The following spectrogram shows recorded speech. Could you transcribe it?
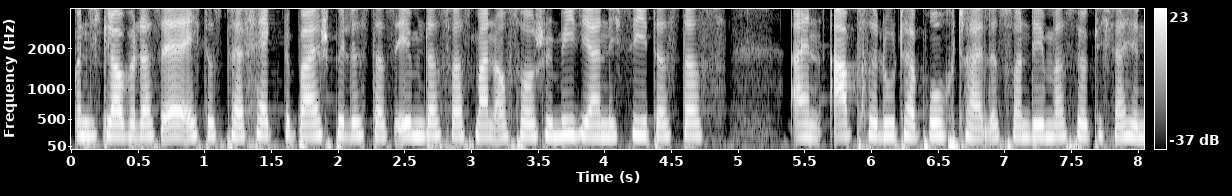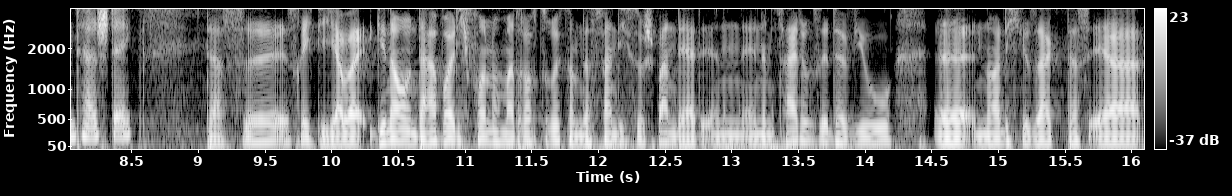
Und ich glaube, dass er echt das perfekte Beispiel ist, dass eben das, was man auf Social Media nicht sieht, dass das ein absoluter Bruchteil ist von dem, was wirklich dahinter steckt. Das äh, ist richtig. Aber genau, und da wollte ich vorhin nochmal drauf zurückkommen. Das fand ich so spannend. Er hat in, in einem Zeitungsinterview äh, neulich gesagt, dass er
